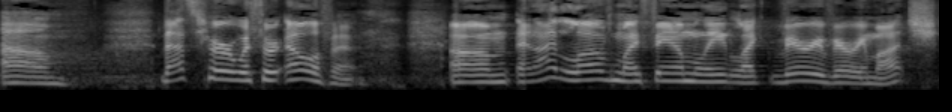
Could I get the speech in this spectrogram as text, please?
Um, that's her with her elephant. Um, and I love my family like very, very much.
